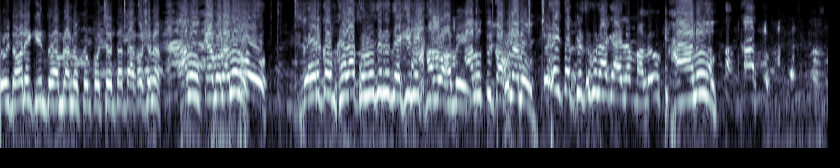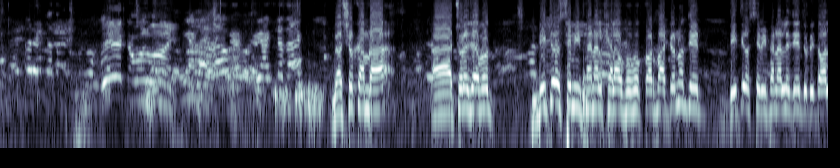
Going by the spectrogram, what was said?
দুই দলই কিন্তু আমরা লক্ষ্য করছি। অত্যন্ত আকর্ষণীয় আলু কেমন আলু? এরকম খেলা কোনোদিনও দেখিনি খালো হবে আলু তুই কখন আলু এই তো কিছুক্ষণ আগে আইলাম ভালো। খায় আলু? দর্শক আমরা আহ, চলে যাব দ্বিতীয় সেমিফাইনাল খেলা উপভোগ করবার জন্য। যে দ্বিতীয় সেমিফাইনালে যে দুটি দল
